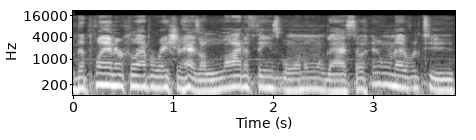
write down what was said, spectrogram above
the planner collaboration has a lot of things going on, guys. So head on over to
